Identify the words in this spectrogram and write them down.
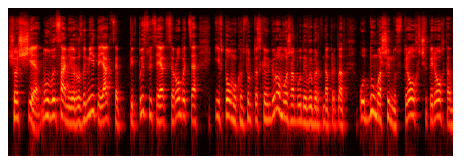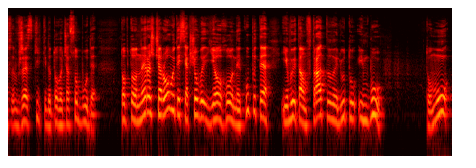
Що ще? Ну, ви самі розумієте, як це підписується, як це робиться. І в тому конструкторському бюро можна буде вибрати, наприклад, одну машину з трьох, з чотирьох, там вже скільки до того часу буде. Тобто не розчаровуйтесь, якщо ви його не купите і ви там втратили люту імбу. Тому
